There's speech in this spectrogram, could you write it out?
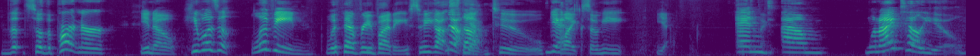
the, so the partner, you know, he wasn't living with everybody, so he got No. stuck Yeah. too. Yeah. Like, so he, yeah. and um when I tell you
